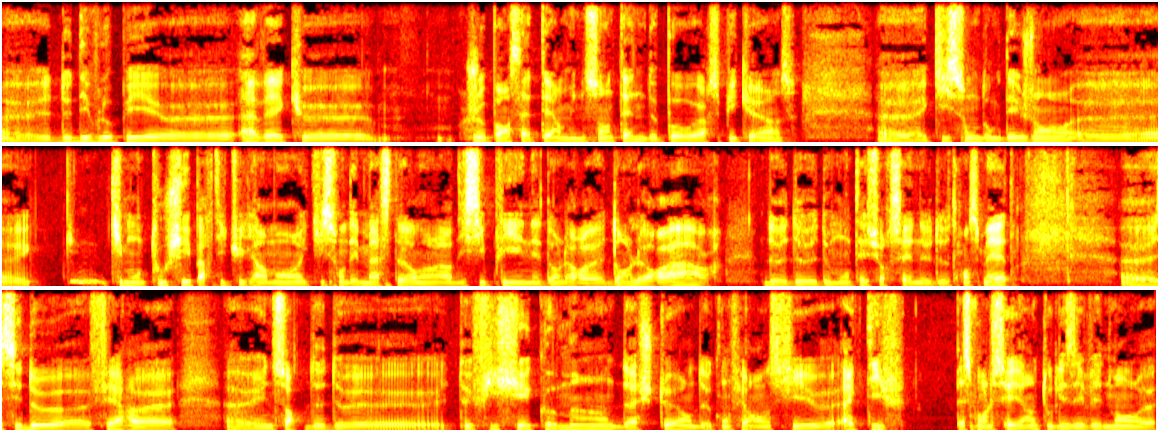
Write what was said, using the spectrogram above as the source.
de développer avec, je pense à terme, une centaine de power speakers. Euh, qui sont donc des gens euh, qui m'ont touché particulièrement et qui sont des masters dans leur discipline et dans leur, dans leur art de, de, monter sur scène et de transmettre. Euh, c'est de euh, faire euh, une sorte de, de fichier commun d'acheteurs, de conférenciers actifs parce qu'on le sait, hein, tous les événements euh,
